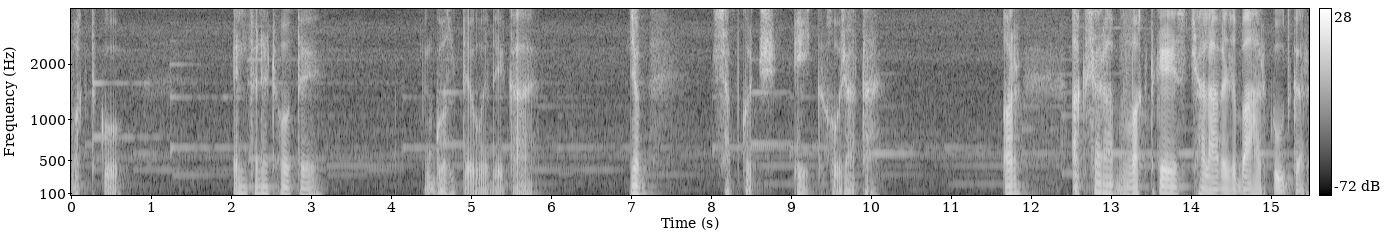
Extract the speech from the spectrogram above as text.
वक्त को इन्फिनिट होते, घुलते हुए देखा है। जब सब कुछ एक हो जाता है और अक्सर आप वक्त के इस छलावे से बाहर कूद कर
